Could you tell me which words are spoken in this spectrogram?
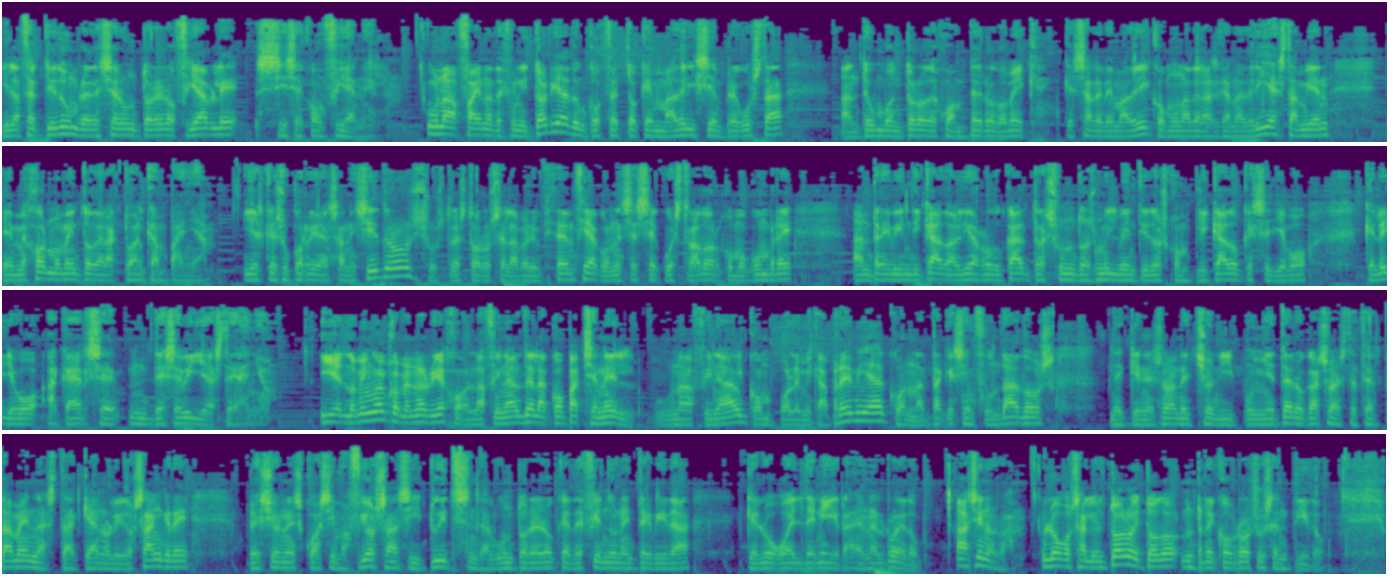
y la certidumbre de ser un torero fiable si se confía en él. Una faena definitoria de un concepto que en Madrid siempre gusta ante un buen toro de Juan Pedro Domecq, que sale de Madrid como una de las ganaderías también en mejor momento de la actual campaña. Y es que su corrida en San Isidro sus tres toros en la beneficencia con ese secuestrador como cumbre han reivindicado al Hierro Ducal tras un 2022 complicado que se llevó que le llevó a caerse de Sevilla este año. Y el domingo el Colmenar Viejo, la final de la Copa Chenel, una final con polémica previa, con ataques infundados de quienes no han hecho ni puñetero caso a este certamen hasta que han olido sangre, presiones cuasi mafiosas y tweets de algún torero que defiende una integridad que luego él denigra en el ruedo. Así nos va. Luego salió el toro y todo recobró su sentido.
